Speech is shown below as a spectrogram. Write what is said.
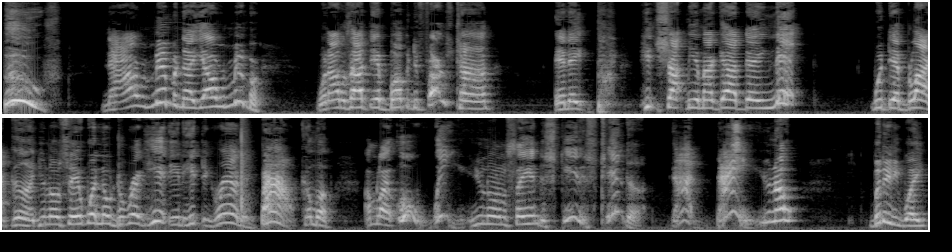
boof. Now I remember. Now y'all remember when I was out there bumping the first time, and they hit shot me in my goddamn neck with that block gun. You know what I'm saying? It wasn't no direct hit. It hit the ground and bow, come up. I'm like, oh, wait. You know what I'm saying? The skin is tender. God dang, you know? But anyway,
